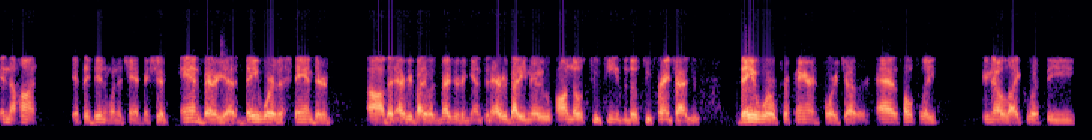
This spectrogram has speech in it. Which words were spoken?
in the hunt if they didn't win the championship, and better yet, they were the standard uh, that everybody was measured against, and everybody knew on those two teams and those two franchises, they were preparing for each other. As hopefully, you know, like with the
